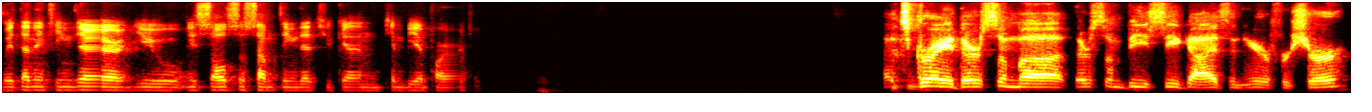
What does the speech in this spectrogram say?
with anything there, you is also something that you can can be a part of. That's great. There's some, uh, there's some VC guys in here for sure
